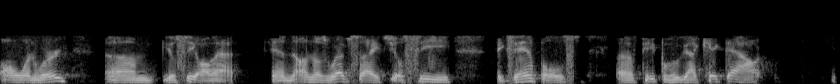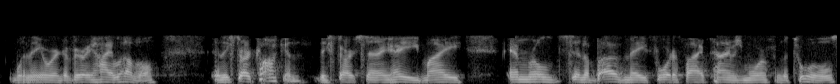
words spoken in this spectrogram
all one word, um, you'll see all that. And on those websites, you'll see examples of people who got kicked out when they were at a very high level and they start talking. They start saying, "Hey, my emeralds and above made four to five times more from the tools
